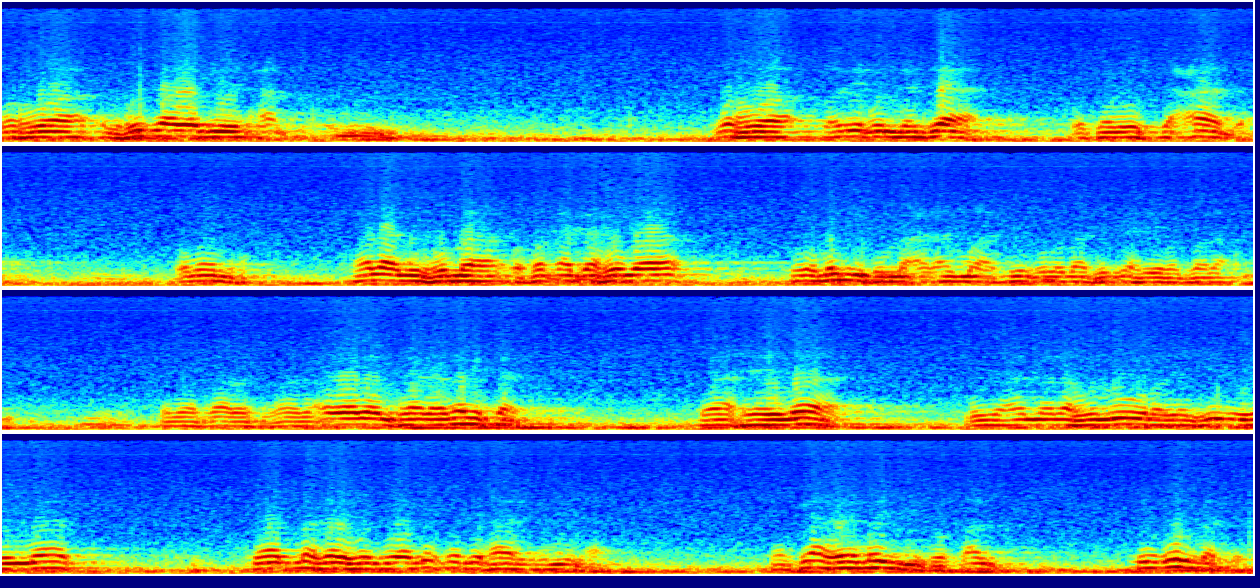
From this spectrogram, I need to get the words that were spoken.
وهو الهدى ودين الحق. وهو طريق النجاة وسبب السعادة. ومن خلا منهما وفقدهما هو ميت مع الأموات في ظلمات الجهل والضلال. كما قال سبحانه أولا كان ميتا فأحييناه وجعلنا له نورا يزيد للناس كان مثله هو ليس بخارج منها. فكافر ميت وقلب في ظلمته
